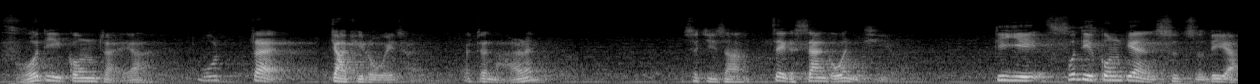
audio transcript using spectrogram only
佛的宫宅呀，不在迦毗罗围城，那在哪儿呢？实际上，这个三个问题，第一，佛的宫殿是指的呀，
